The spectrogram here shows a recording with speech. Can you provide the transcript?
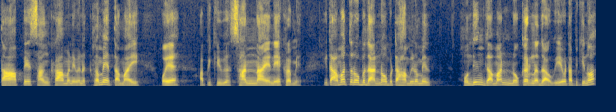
තාපය සංක්‍රමණය වෙන ක්‍රමය තමයි ඔය අපි කිව්ව සන්නායනය ක්‍රමය. ඊට අමතරව ඔබ දන්න ඔබට හම්බෙන මේ හොඳින් ගමන් නොකරන ද්‍රව්‍ය. ඒවට අපි කියනවා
